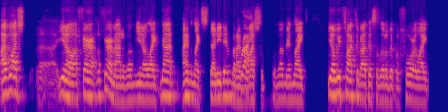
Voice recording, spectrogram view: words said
I've watched uh, you know a fair a fair amount of them. You know, like not I haven't like studied him, but I've Right. watched them, and like you know we've talked about this a little bit before. Like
